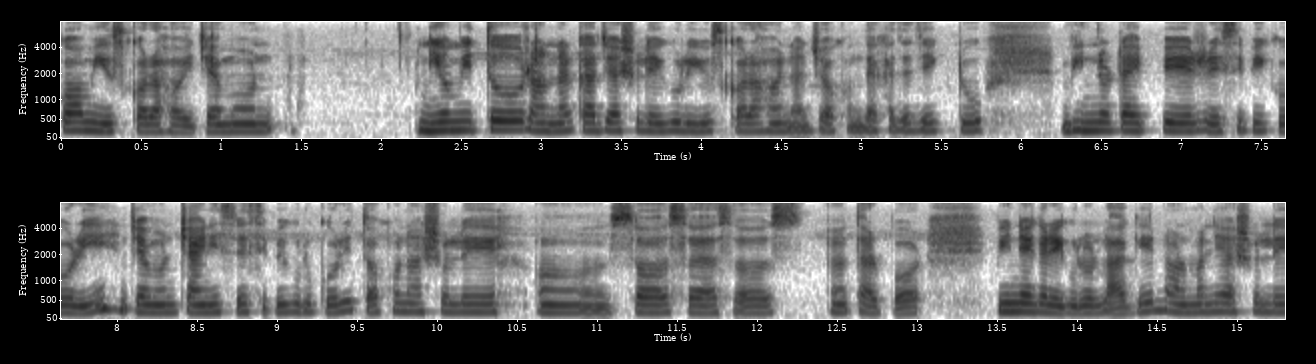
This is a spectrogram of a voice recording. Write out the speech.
কম ইউজ করা হয়, যেমন নিয়মিত রান্নার কাজে আসলে এগুলো ইউজ করা হয় না। যখন দেখা যায় যে একটু ভিন্ন টাইপের রেসিপি করি, যেমন চাইনিজ রেসিপিগুলো করি, তখন আসলে সস সয়া সস তারপর ভিনেগার এগুলো লাগে। নর্মালি আসলে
